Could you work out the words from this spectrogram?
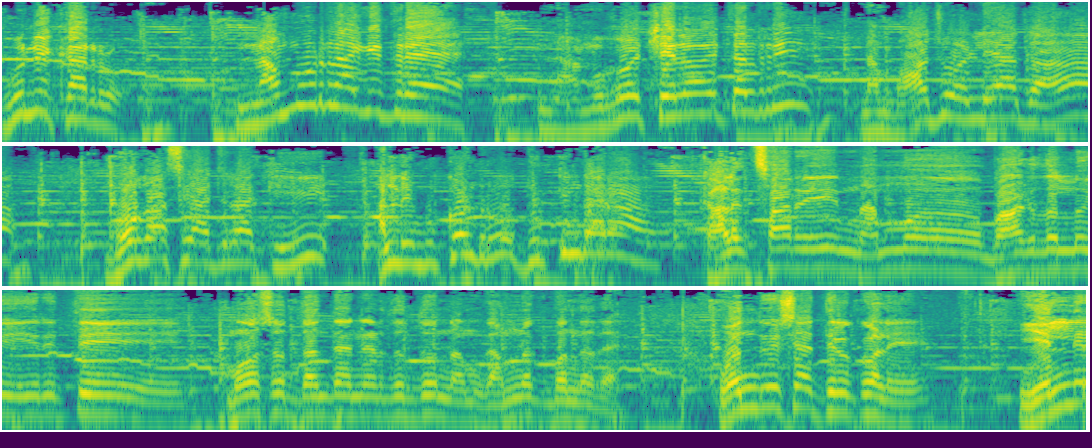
ಕೂಲಿಕಾರರು ನಮ್ಮೂರ್ನಾಗಿದ್ರೆ ನಮಗೂ ಚಲೋ ಆಯ್ತಲ್ರಿ. ನಮ್ಮ ಬಾಜು ಹಳ್ಳಿಯಾಗ ಭೋಗಾಸಿ ಹಾಜರಾಕಿ ಅಲ್ಲಿ ಮುಕೊಂಡ್ರು ದುಡ್ಡಿಂದಾರ. ಕಳೆದ ಸಾರಿ ನಮ್ಮ ಭಾಗದಲ್ಲೂ ಈ ರೀತಿ ಮೋಸದ ದಂಧೆ ನಡೆದದ್ದು ನಮ್ ಗಮನಕ್ಕೆ ಬಂದದೆ. ಒಂದ್ ವಿಷಯ ತಿಳ್ಕೊಳ್ಳಿ ಎಲ್ಲಿ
